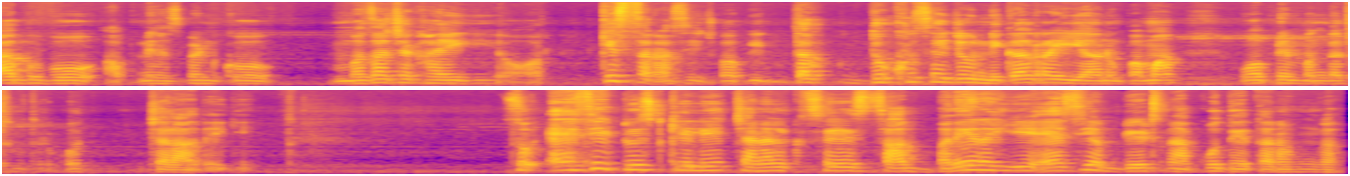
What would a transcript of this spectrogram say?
अब वो अपने हस्बैंड को मज़ा चखाएगी और किस तरह से जो अभी दुख से जो निकल रही है अनुपमा, वो अपने मंगलसूत्र को जला देगी। सो ऐसी ट्विस्ट के लिए चैनल से साथ बने रहिए, ऐसी अपडेट्स मैं आपको देता रहूँगा।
